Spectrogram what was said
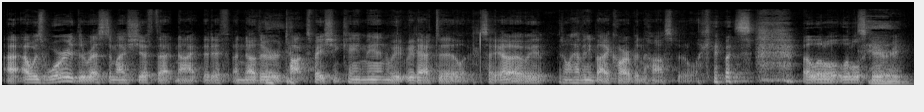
I, I was worried the rest of my shift that night that if another tox patient came in, we, would have to like, say, "Oh, we, we, don't have any bicarb in the hospital." Like it was a little a little scary.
